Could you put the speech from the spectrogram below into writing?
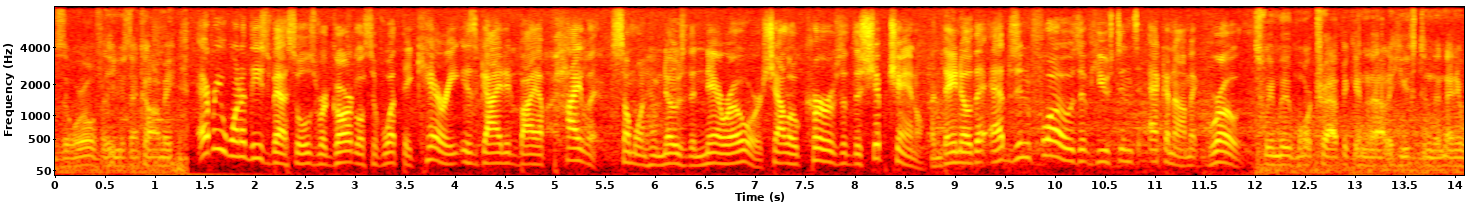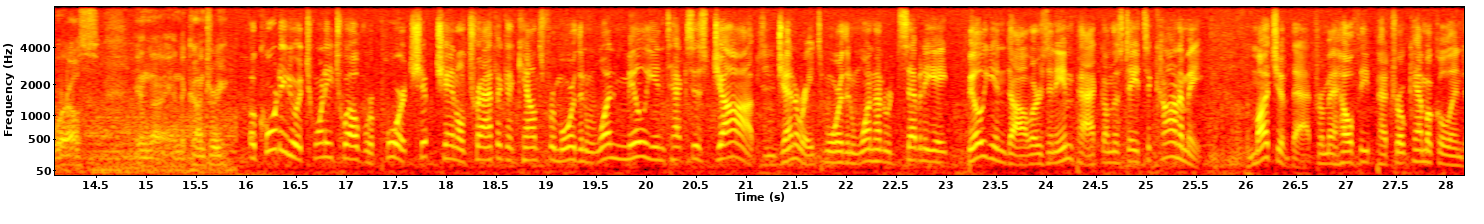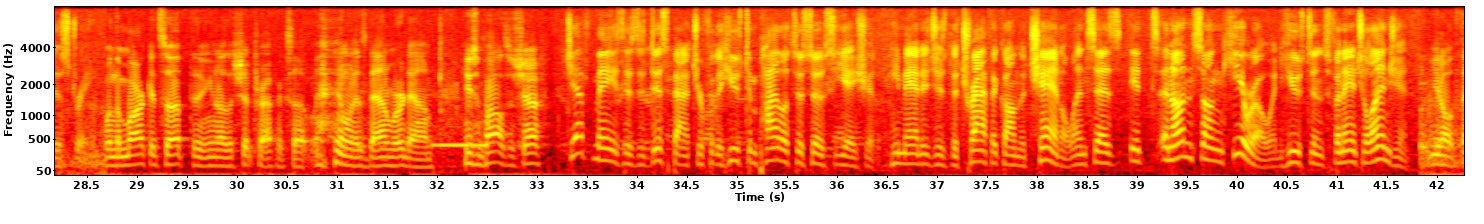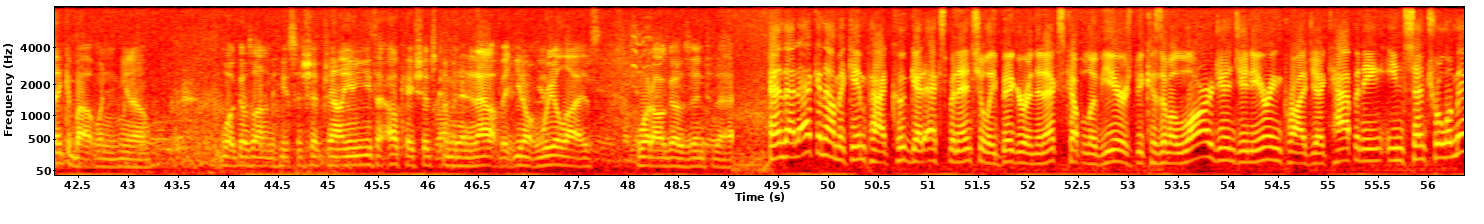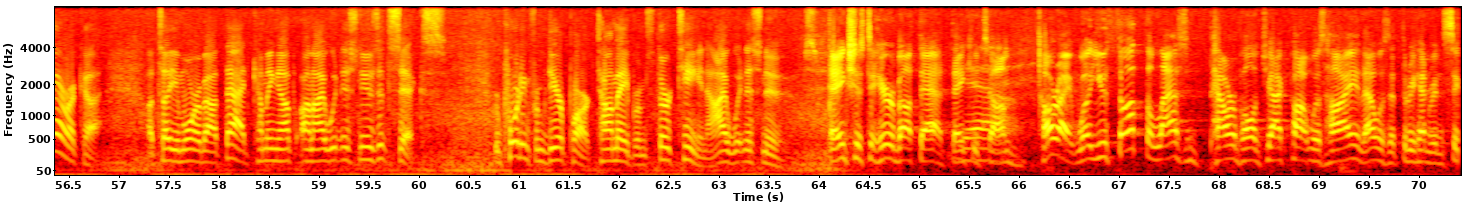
Means the world for the Houston economy. Every one of these vessels, regardless of what they carry, is guided by a pilot, someone who knows the narrow or shallow curves of the ship channel, and they know the ebbs and flows of Houston's economic growth. So we move more traffic in and out of Houston than anywhere else in the in the country. According to a 2012 report, ship channel traffic accounts for more than 1 million Texas jobs and generates more than $178 billion in impact on the state's economy. Much of that from a healthy petrochemical industry. When the market's up, the, you know, the ship traffic's up. when it's down, we're down. Houston Pilots, the chef. Jeff Mays is a dispatcher for the Houston Pilots Association. He manages the traffic on the channel and says it's an unsung hero in Houston's financial engine. You don't think about when, you know, what goes on in the Houston Ship Channel. You, you think, okay, ships coming in and out, but you don't realize what all goes into that. And that economic impact could get exponentially bigger in the next couple of years because of a large engineering project happening in Central America. I'll tell you more about that coming up on Eyewitness News at 6. Reporting from Deer Park, Tom Abrams, 13 Eyewitness News. Anxious to hear about that. Thank Yeah. you, Tom. All right. Well, you thought the last Powerball jackpot was high. That was at 360.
